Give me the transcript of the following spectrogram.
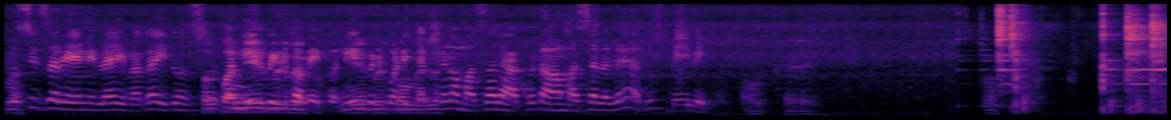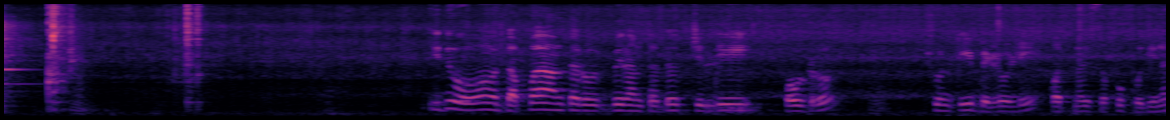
ಪ್ರೊಸೀಜರ್ ಏನಿಲ್ಲ ಇವಾಗ ಇದು ಒಂದು ಸ್ವಲ್ಪ ನೀರು ಬಿಟ್ಕೋಬೇಕು. ನೀರು ಬಿಟ್ಕೊಂಡಿದ್ದ ತಕ್ಷಣ ಮಸಾಲೆ ಹಾಕ್ಬಿಟ್ಟು ಆ ಮಸಾಲೆಲೆ ಅದು ಬೇಯಬೇಕು. ಓಕೆ ಇದು ದಪ್ಪ ಅಂತ ರುಬ್ಬಿರೋಂಥದ್ದು ಚಿಲ್ಲಿ ಪೌಡ್ರು ಶುಂಠಿ ಬೆಳ್ಳುಳ್ಳಿ ಕೊತ್ತಂಬರಿ ಸೊಪ್ಪು ಪುದೀನ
